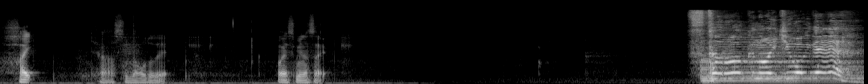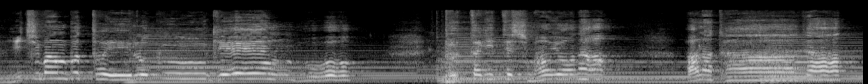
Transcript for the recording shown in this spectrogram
はい。じゃあそんなことでおやすみなさい。ストロークの勢いで一番ぶっとい6弦をぶった切ってしまうようなあなたが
